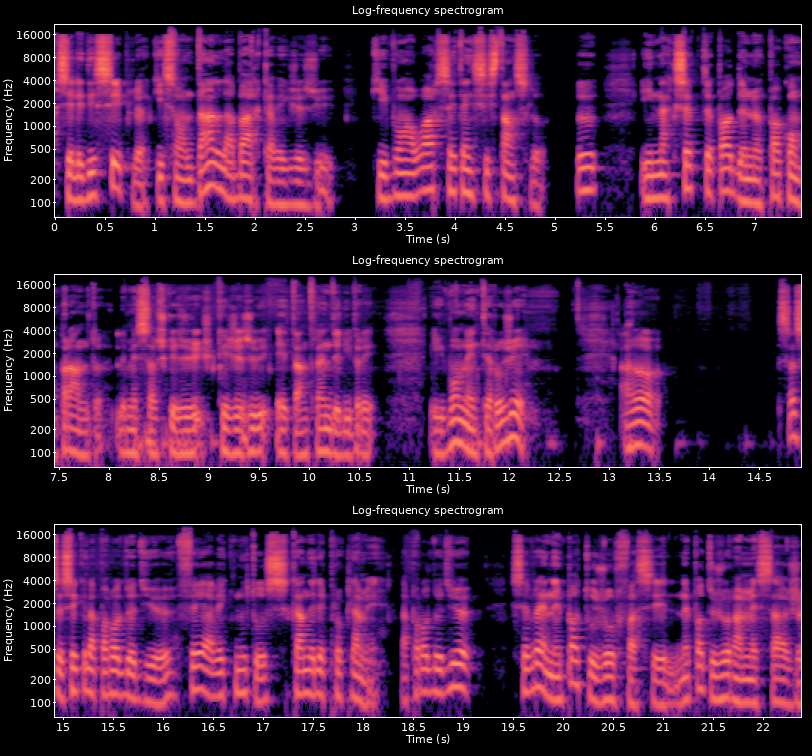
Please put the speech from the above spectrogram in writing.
c'est les disciples qui sont dans la barque avec Jésus qui vont avoir cette insistance-là. Eux, ils n'acceptent pas de ne pas comprendre le message que, que Jésus est en train de livrer. ils vont l'interroger. Alors, ça c'est ce que la parole de Dieu fait avec nous tous quand elle est proclamée. La parole de Dieu, c'est vrai, n'est pas toujours facile, n'est pas toujours un message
